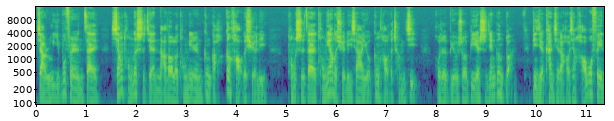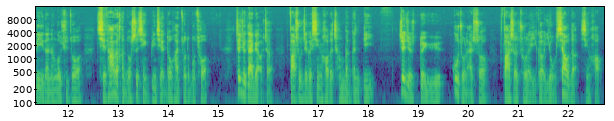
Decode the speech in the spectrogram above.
假如一部分人在相同的时间拿到了同龄人更高更好的学历。同时，在同样的学历下有更好的成绩，或者比如说毕业时间更短，并且看起来好像毫不费力的能够去做其他的很多事情，并且都还做得不错，这就代表着发出这个信号的成本更低，这就对于雇主来说发射出了一个有效的信号。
